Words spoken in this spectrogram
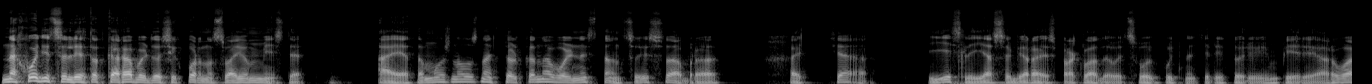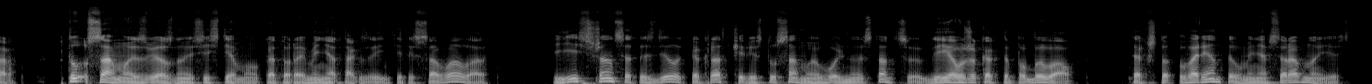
находится ли этот корабль до сих пор на своем месте. А это можно узнать только на вольной станции Сабра. Хотя, если я собираюсь прокладывать свой путь на территорию империи Арвар — ту самую звездную систему, которая меня так заинтересовала, есть шанс это сделать как раз через ту самую вольную станцию, где я уже как-то побывал. Так что варианты у меня все равно есть.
